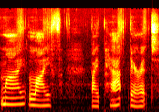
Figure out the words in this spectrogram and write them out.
My Life by Pat Barrett.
